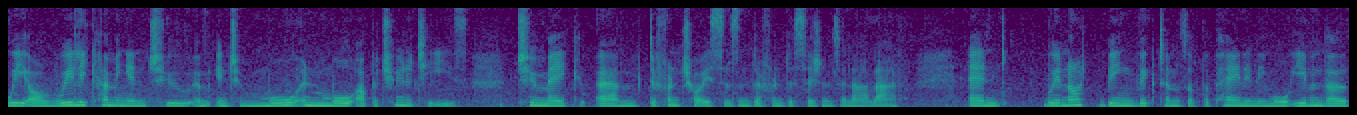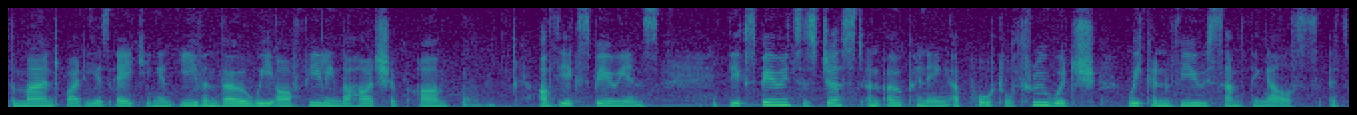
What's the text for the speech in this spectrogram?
we are really coming into um, into more and more opportunities to make um, different choices and different decisions in our life. And we're not being victims of the pain anymore even though the mind body is aching and even though we are feeling the hardship um, of the experience. The experience is just an opening a portal through which we can view something else. It's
